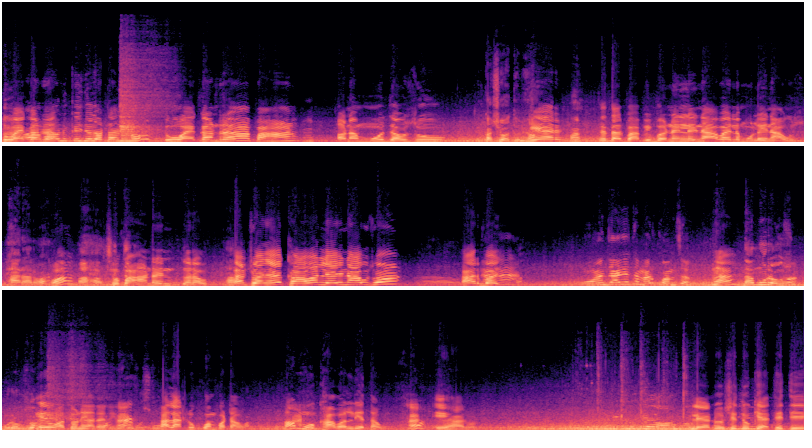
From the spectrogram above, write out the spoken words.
તું- વાયકન રહે. કહી દેજો અટાણીનો તું વાયકણ રહ પહાણ અને હું જાઉં છું કશો તો ઘેર. તે તાર ભાભી બનાવીને લઈને આવે એટલે હું લઈને આવું છું. હા હા હા. હા? તો પહાણ રહીને કરાવ. અને છો ખાવા ખાવાનું લઈને આવું છો હાર ભાઈ. કોણ જાય તમારું કોમ છે. હા? ના હું રહું છું હું રહું છું. એ વાતો નહીં હારે હાલ આટલું કોમ પટાવો. હા હું. ખાવા લેતા આવું. હા. એ હારો. લે ડોશી તું ક્યાંથી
